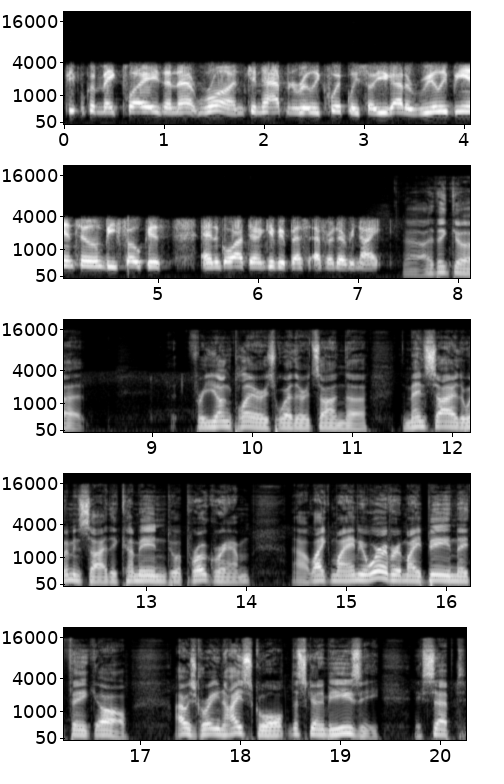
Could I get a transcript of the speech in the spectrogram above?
People can make plays, and that run can happen really quickly. So you got to really be in tune, be focused, and go out there and give your best effort every night. Uh, I think uh, for young players, whether it's on the, the men's side or the women's side, they come into a program uh, like Miami or wherever it might be, and they think, oh, I was great in high school. This is going to be easy. Except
